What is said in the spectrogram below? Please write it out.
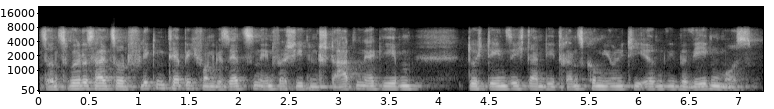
Sonst würde es halt so einen Flickenteppich von Gesetzen in verschiedenen Staaten ergeben, durch den sich dann die Trans-Community irgendwie bewegen muss.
